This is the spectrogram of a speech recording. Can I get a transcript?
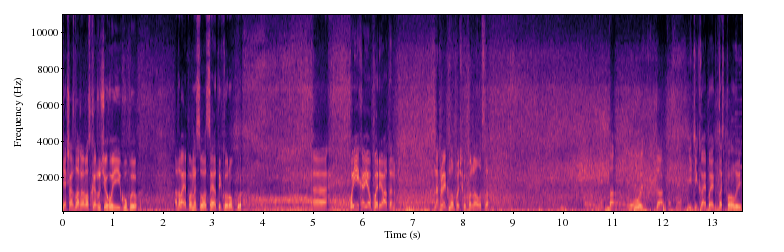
Я зараз навіть розкажу, чого її купив. А давай я понесу оце, а ти коробку. Е, поїхав я в Порятин. Нажми кнопочку, пожалуйста. Да. Ой, да. І тікай, бо як дасть по голові.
